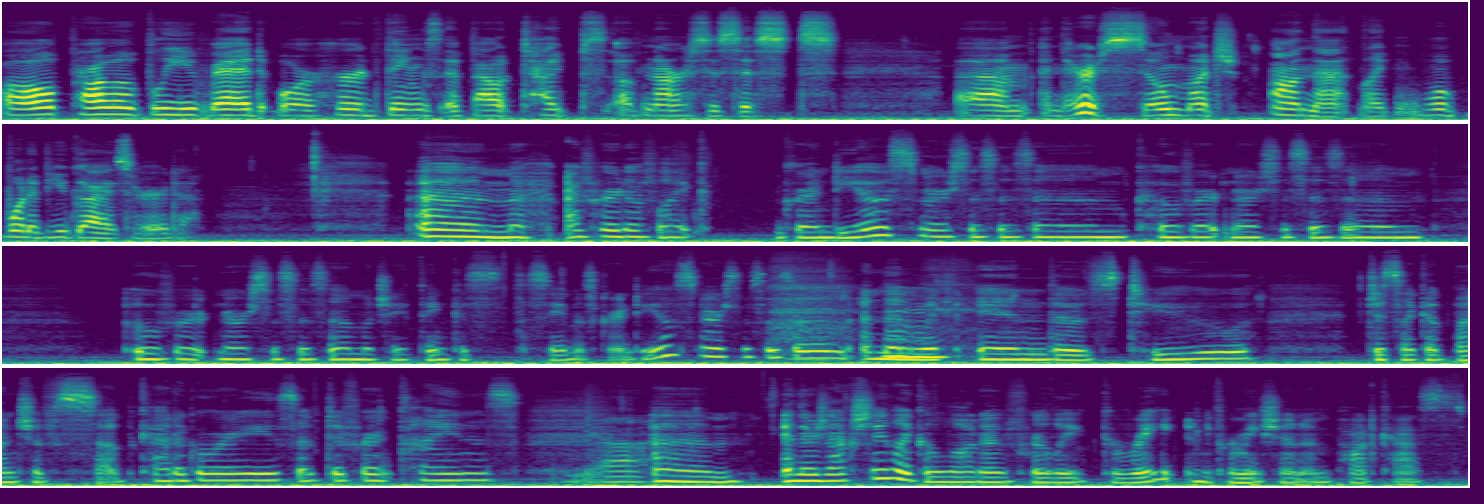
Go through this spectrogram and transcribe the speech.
all probably read or heard things about types of narcissists. Um, and there is so much on that. Like, wh- what have you guys heard? Um, I've heard of like grandiose narcissism, covert narcissism, overt narcissism, which I think is the same as grandiose narcissism, and then Mhm. within those two, just like a bunch of subcategories of different kinds. Yeah. Um, and there's actually like a lot of really great information and podcasts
